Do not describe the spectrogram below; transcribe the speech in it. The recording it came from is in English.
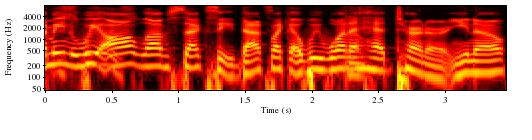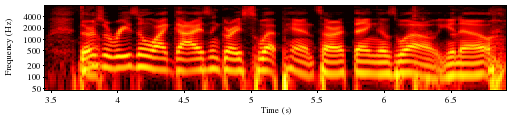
I mean, we all love sexy. That's like a we want a head turner, you know. There's a reason why guys in gray sweatpants are a thing as well, you know.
